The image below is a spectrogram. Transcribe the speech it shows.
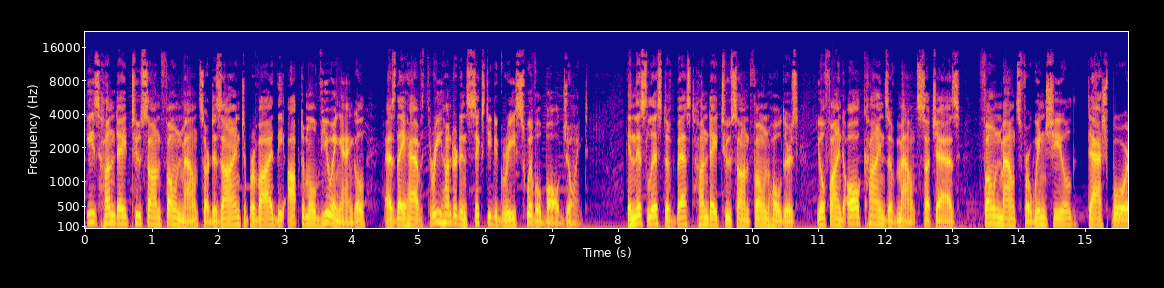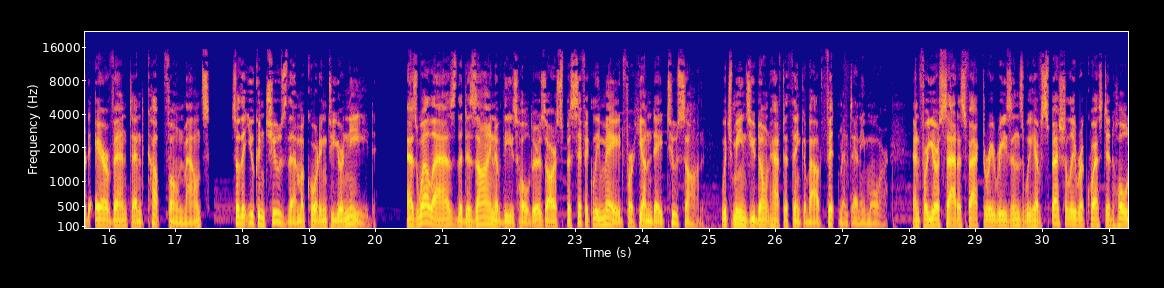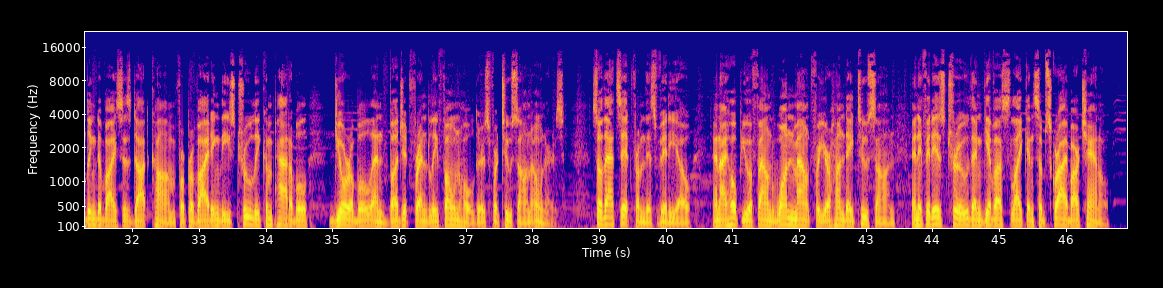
These Hyundai Tucson phone mounts are designed to provide the optimal viewing angle as they have 360-degree swivel ball joint. In this list of best Hyundai Tucson phone holders, you'll find all kinds of mounts such as phone mounts for windshield, dashboard, air vent, and cup phone mounts, so that you can choose them according to your need. As well as the design of these holders are specifically made for Hyundai Tucson, which means you don't have to think about fitment anymore, and for your satisfactory reasons, we have specially requested holdingdevices.com for providing these truly compatible, durable, and budget-friendly phone holders for Tucson owners. So that's it from this video, and I hope you have found one mount for your Hyundai Tucson, and if it is true, then give us like and subscribe our channel.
